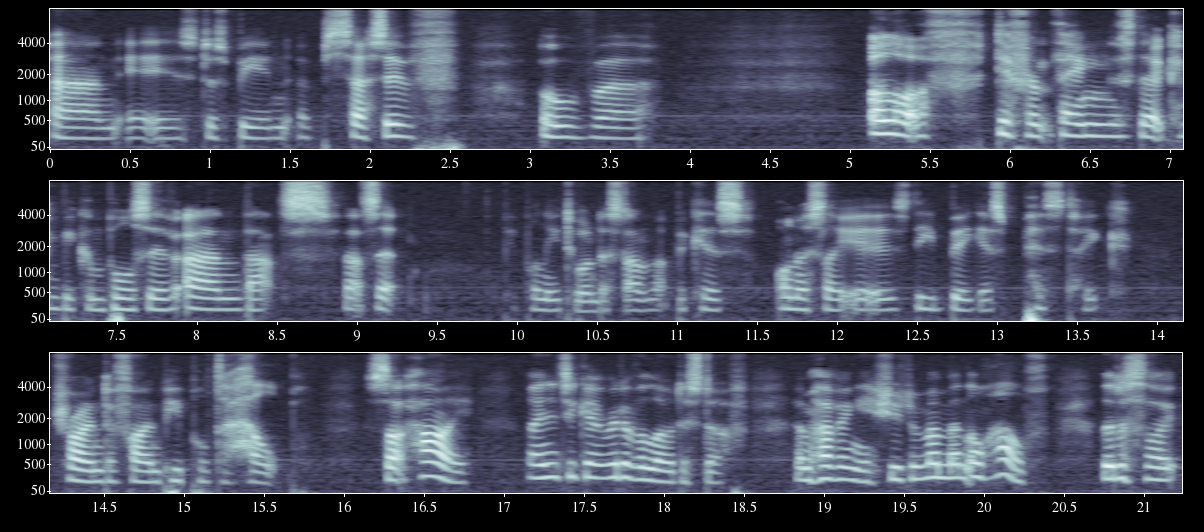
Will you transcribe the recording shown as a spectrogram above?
and it is just being obsessive over a lot of different things that can be compulsive, and that's that's it. People need to understand that because honestly, it is the biggest piss take trying to find people to help. It's like, hi, I need to get rid of a load of stuff. I'm having issues with my mental health. They're just like,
